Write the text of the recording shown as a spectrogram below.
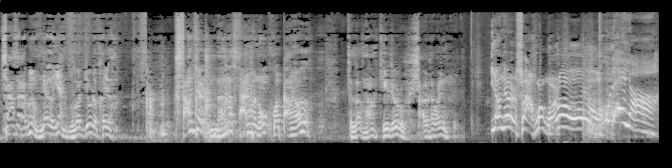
加色也不用，来个盐入个酒就可以了。上劲儿焖个三十分钟或半个小时，这老汤继续留住，下回还管用。羊蹄儿涮火锅喽！不来呀！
